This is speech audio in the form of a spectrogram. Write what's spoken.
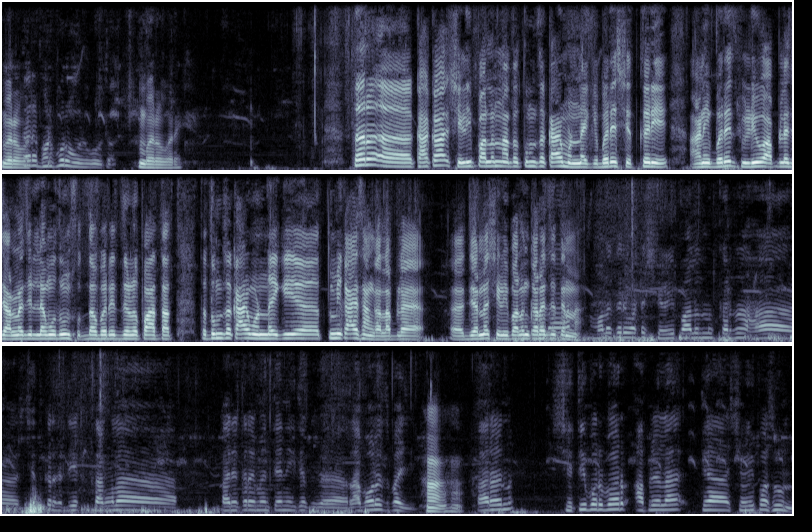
बरोबर. तर भरपूर होऊ- होतं. बरोबर आहे. तर अं, काका शेळीपालन आता तुमचं काय म्हणणं आहे की बरेच शेतकरी आहे आणि बरेच व्हिडिओ आपल्या जालना जिल्ह्यामधून सुद्धा बरेच जण पाहतात. तर तुमचं काय म्हणणं आहे की अं, तुम्ही काय सांगाल आपल्या अं, ज्यांना शेळीपालन करायचं त्यांना. मला- मला तरी वाटतं शेळीपालन करणं हा शेतकऱ्यासाठी एक चांगला कार्यक्रम आहे त्यांनी इथे राबवलाच पाहिजे. हां हां. कारण शेतीबरोबर आपल्याला त्या शेळीपासून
